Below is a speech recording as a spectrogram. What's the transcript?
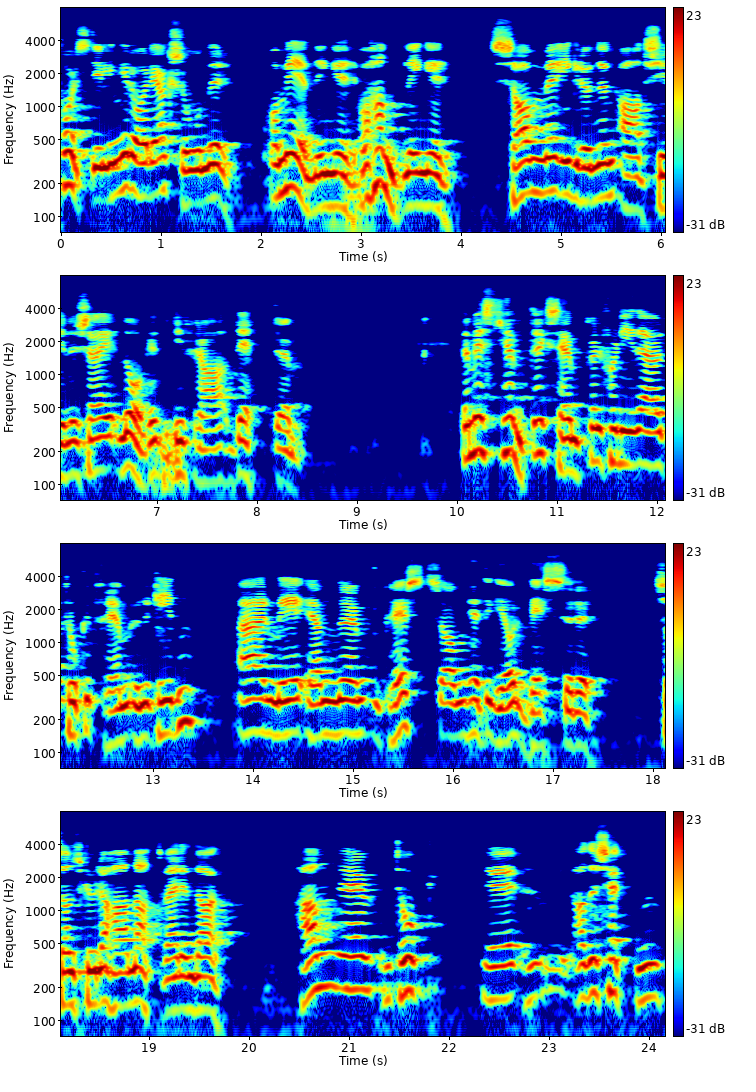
forestillinger og reaksjoner og meninger og handlinger som i grunnen atskiller seg noe ifra dette. Det mest kjente eksempel, fordi det er trukket frem under tiden, er med en uh, prest som heter Georg Besserer, som skulle ha nattvær en dag. Han eh, tok eh, hadde 17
